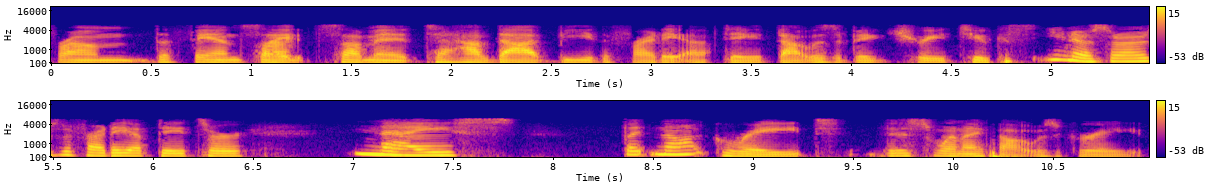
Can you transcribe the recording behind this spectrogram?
from the fan site summit to have that be the Friday update. That was a big treat too, because you know sometimes the Friday updates are nice, but not great. This one I thought was great.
